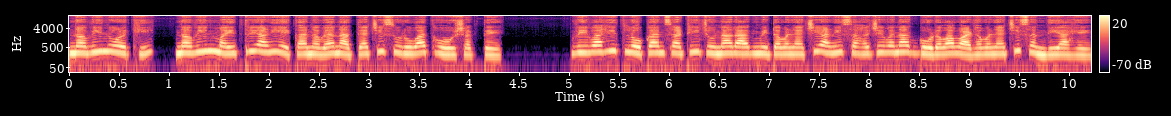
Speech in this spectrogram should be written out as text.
नवीन ओळखी नवीन मैत्री आणि एका नव्या नात्याची सुरुवात होऊ शकते. विवाहित लोकांसाठी जुना राग मिटवण्याची आणि सहजीवनात गोडवा वाढवण्याची संधी आहे.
